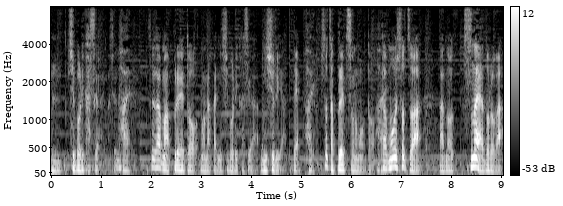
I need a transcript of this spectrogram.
うん。絞りかすがありますよね、はい。それがまあプレートの中に絞りかすが2種類あって、はい。一つはプレートそのものと、あとはもう一つはあの砂や泥が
